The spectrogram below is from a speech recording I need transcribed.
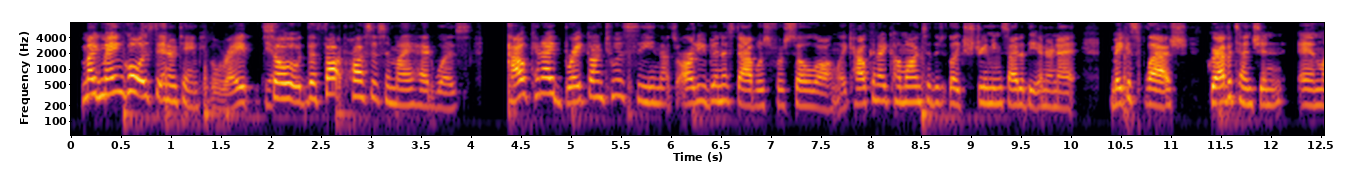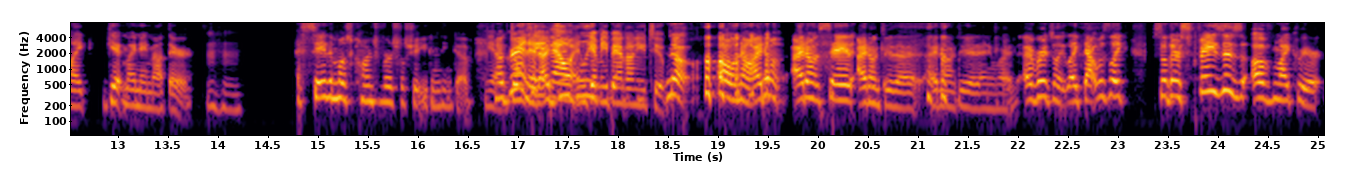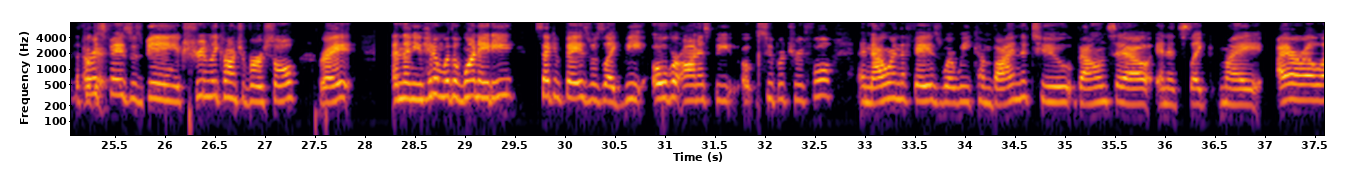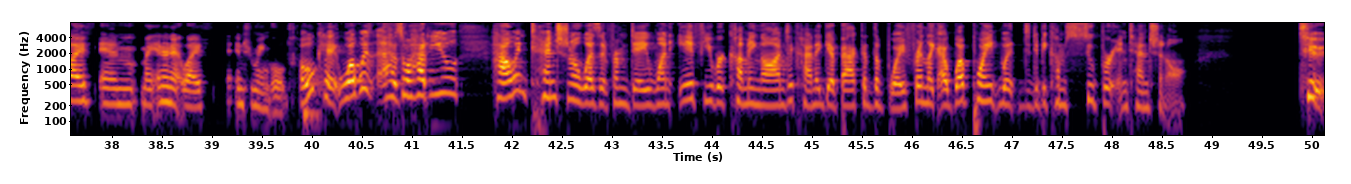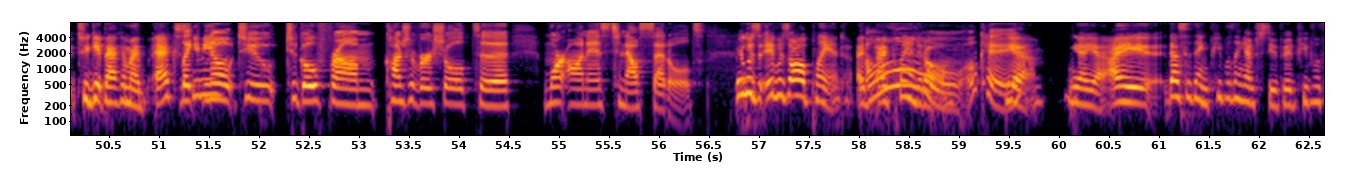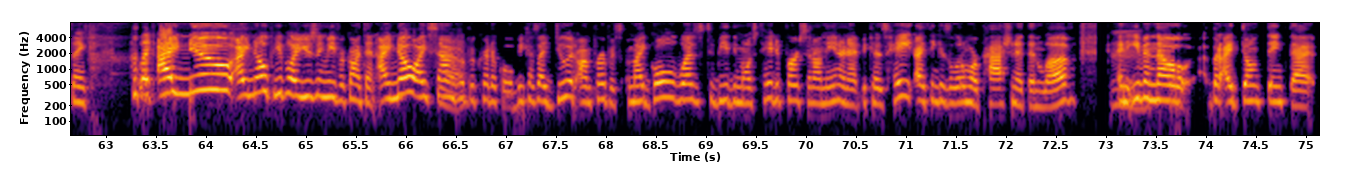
My main goal is to entertain people, right? Yeah. So the thought process in my head was, how can I break onto a scene that's already been established for so long? Like, how can I come onto the like streaming side of the internet, make a splash, grab attention, and like get my name out there? Mm-hmm. Say the most controversial shit you can think of. Yeah. Now, Don't granted, I now do and get me banned on YouTube. No, oh no, I don't. I don't say. I don't do that. I don't do it anymore. Originally, like that was like. So there's phases of my career. The first Okay. phase was being extremely controversial, right? And then you hit them with a 180. Second phase was like be over honest, be oh, super truthful. And now we're in the phase where we combine the two, balance it out, and it's like my IRL life and my internet life intermingled. Okay. What was uh, so how do you how intentional was it from day 1 if you were coming on to kind of get back at the boyfriend? Like at what point what did it become super intentional? To to get back at my ex, Like you mean? no to to go from controversial to more honest to now settled. it was it was all planned. I, I planned it all. Oh, Okay. Yeah. Yeah, yeah. I that's the thing. People think I'm stupid. People think like I knew I know people are using me for content. I know I sound Yeah. hypocritical because I do it on purpose. My goal was to be the most hated person on the internet because hate I think is a little more passionate than love. And Mm. even though but I don't think that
